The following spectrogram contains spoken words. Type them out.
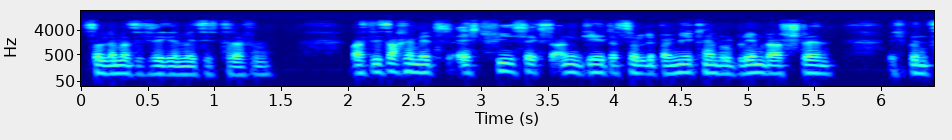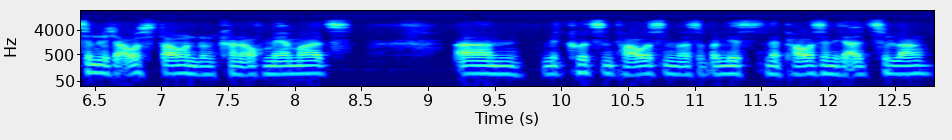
Sollte man sich regelmäßig treffen. Was die Sache mit echt viel Sex angeht, das sollte bei mir kein Problem darstellen. Ich bin ziemlich ausdauernd und kann auch mehrmals ähm, mit kurzen Pausen. Also bei mir ist eine Pause nicht allzu lang.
